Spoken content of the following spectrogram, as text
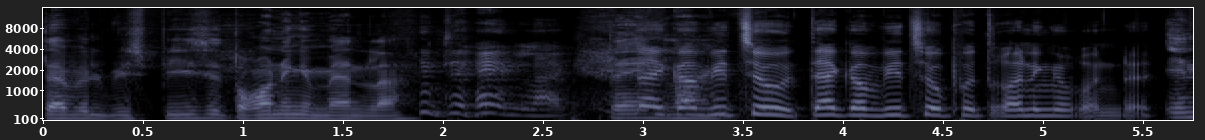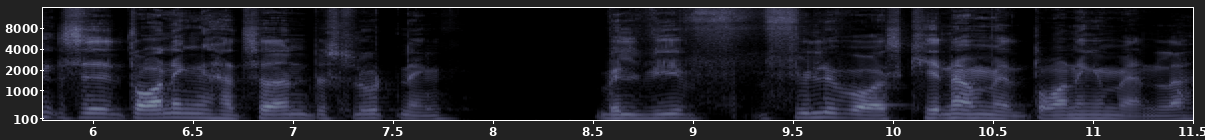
der vil vi spise dronningemandler. det er en lang. Dagen Der går, lang. vi to, der går vi to på dronningerunde. Indtil dronningen har taget en beslutning, vil vi fylde vores kinder med dronningemandler.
